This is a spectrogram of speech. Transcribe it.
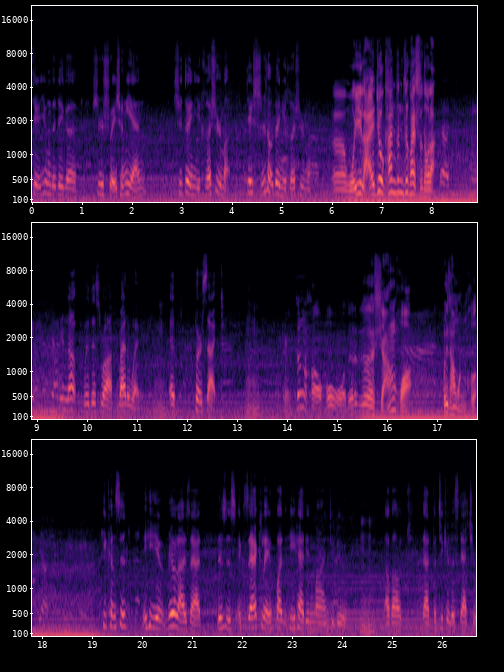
这个用的这个是水成岩，是对你合适吗？这石头对你合适吗？呃，我一来就看中这块石头了。 Uh, he fell in love with this rock right away, at first sight. Okay. 正好和我的那个想法非常吻合。 He considered, he realized that this is exactly what he had in mind to do about that particular statue.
